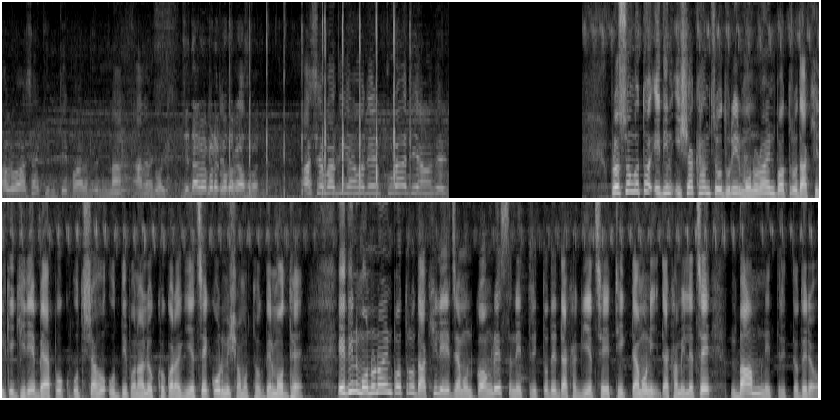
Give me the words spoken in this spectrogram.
ভালোবাসা কিনতে পারবেন না। আমি বলছি। কতটা আশাবাদী? আশাবাদী আমাদের পুরা যে আমাদের প্রসঙ্গত, এদিন ঈশা খান চৌধুরীর মনোনয়নপত্র দাখিলকে ঘিরে ব্যাপক উৎসাহ উদ্দীপনা লক্ষ্য করা গিয়েছে কর্মী সমর্থকদের মধ্যে। এদিন মনোনয়নপত্র দাখিলে যেমন কংগ্রেস নেতৃত্বদের দেখা গিয়েছে, ঠিক তেমনই দেখা মিলেছে বাম নেতৃত্বদেরও।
